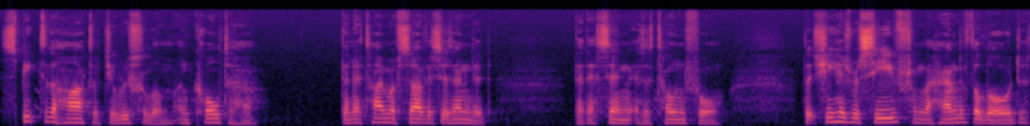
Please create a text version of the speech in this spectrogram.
Speak to the heart of Jerusalem and call to her that her time of service is ended, that her sin is atoned for, that she has received from the hand of the Lord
